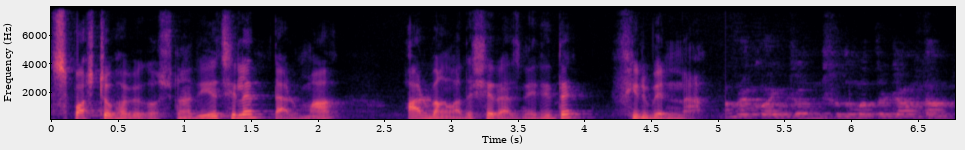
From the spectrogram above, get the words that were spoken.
স্পষ্টভাবে ঘোষণা দিয়েছিলেন তার মা আর বাংলাদেশের রাজনীতিতে ফিরবেন না। আমরা কয়েকজন শুধুমাত্র জানতাম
